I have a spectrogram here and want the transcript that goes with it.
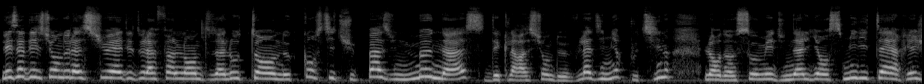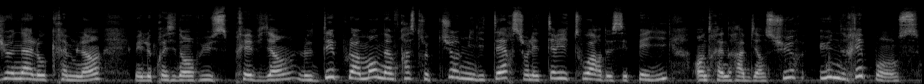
Les adhésions de la Suède et de la Finlande à l'OTAN ne constituent pas une menace, déclaration de Vladimir Poutine lors d'un sommet d'une alliance militaire régionale au Kremlin. Mais le président russe prévient, le déploiement d'infrastructures militaires sur les territoires de ces pays entraînera bien sûr une réponse.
